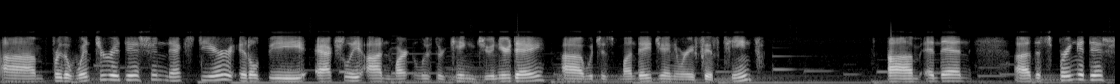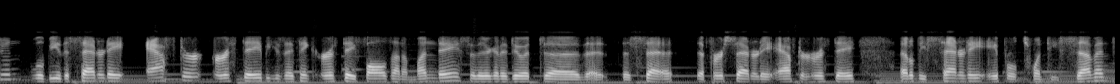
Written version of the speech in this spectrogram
um, for the winter edition next year, it'll be actually on Martin Luther King Jr. Day, uh, which is Monday, January 15th. Um, and then uh, the spring edition will be the Saturday after Earth Day because I think Earth Day falls on a Monday, so they're going to do it uh, the the set the first Saturday after Earth Day. That'll be Saturday, April 27th.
